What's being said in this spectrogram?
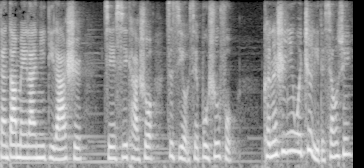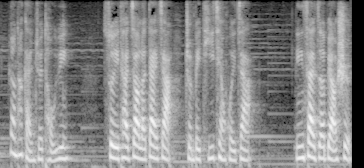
但当梅兰妮抵达时，杰西卡说自己有些不舒服，可能是因为这里的香薰让她感觉头晕，所以她叫了代驾，准备提前回家。林赛则表示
